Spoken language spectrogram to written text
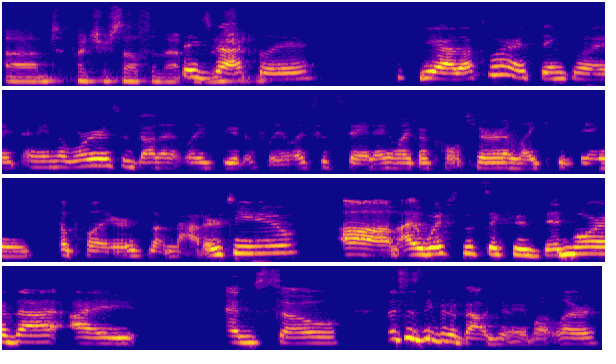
um, to put yourself in that position. exactly. Position. Yeah, that's why I think like I mean the Warriors have done it like beautifully, like sustaining like a culture and like keeping the players that matter to you. Um, I wish the Sixers did more of that. I am so this isn't even about Jimmy Butler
